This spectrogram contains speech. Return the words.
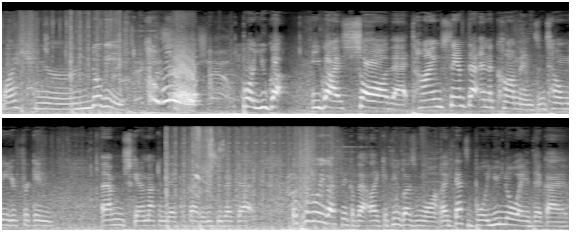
What's your doggy? Bro, you got you guys saw that. Timestamp that in the comments and tell me you're freaking I'm just kidding, I'm not gonna be like guy that YouTube like that. But tell me what you guys think of that. Like if you guys want. Like that's bull, you know I hit that guy.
